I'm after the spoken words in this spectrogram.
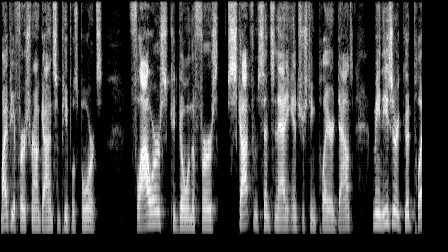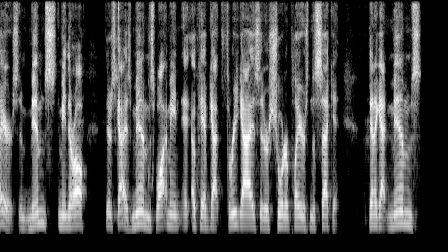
Might be a first round guy on some people's boards. Flowers could go in the first. Scott from Cincinnati, interesting player. Downs. I mean, these are good players. And Mims. I mean, they're all there's guys. Mims. I mean, eh, okay, I've got three guys that are shorter players in the second. Then I got Mims,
